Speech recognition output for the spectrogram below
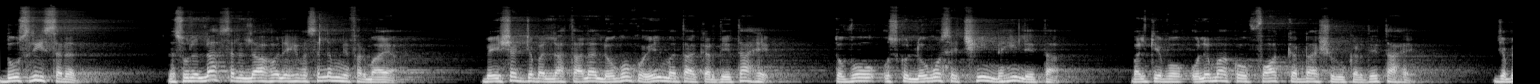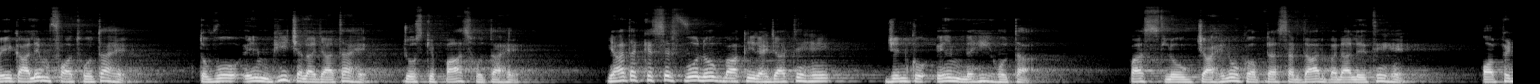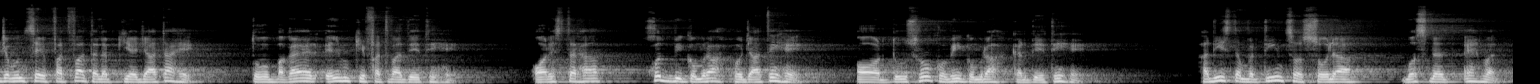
دوسری سند۔ رسول اللہ صلی اللہ علیہ وسلم نے فرمایا، بے شک جب اللہ تعالیٰ لوگوں کو علم عطا کر دیتا ہے، تو وہ اس کو لوگوں سے چھین نہیں لیتا، بلکہ وہ علماء کو فوت کرنا شروع کر دیتا ہے۔ جب ایک عالم فوت ہوتا ہے، تو وہ علم بھی چلا جاتا ہے جو اس کے پاس ہوتا ہے۔ یہاں تک کہ صرف وہ لوگ باقی رہ جاتے ہیں جن کو علم نہیں ہوتا۔ بس لوگ جاہلوں کو اپنا سردار بنا لیتے ہیں۔ اور پھر جب ان سے فتویٰ طلب کیا جاتا ہے، تو وہ بغیر علم کے فتویٰ دیتے ہیں اور اس طرح خود بھی گمراہ ہو جاتے ہیں اور دوسروں کو بھی گمراہ کر دیتے ہیں۔ حدیث نمبر تین سو سولہ، مسند احمد۔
